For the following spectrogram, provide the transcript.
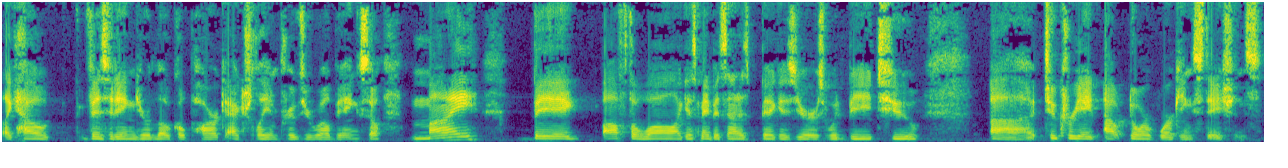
like how visiting your local park actually improves your well being. So my big off the wall, I guess maybe it's not as big as yours, would be to uh, to create outdoor working stations.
